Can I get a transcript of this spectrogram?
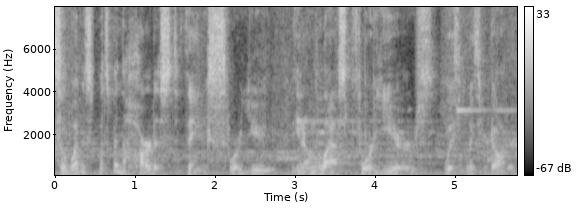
So what is what's been the hardest things for you, you know, in the last 4 years with with your daughter?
